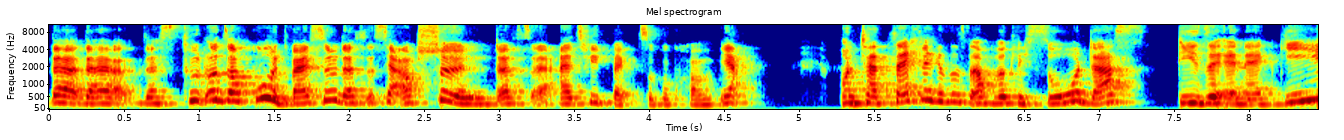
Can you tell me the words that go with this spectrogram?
da, da, das tut uns auch gut, weißt du? Das ist ja auch schön, das äh, als Feedback zu bekommen. Ja. Und tatsächlich ist es auch wirklich so, dass diese Energie,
